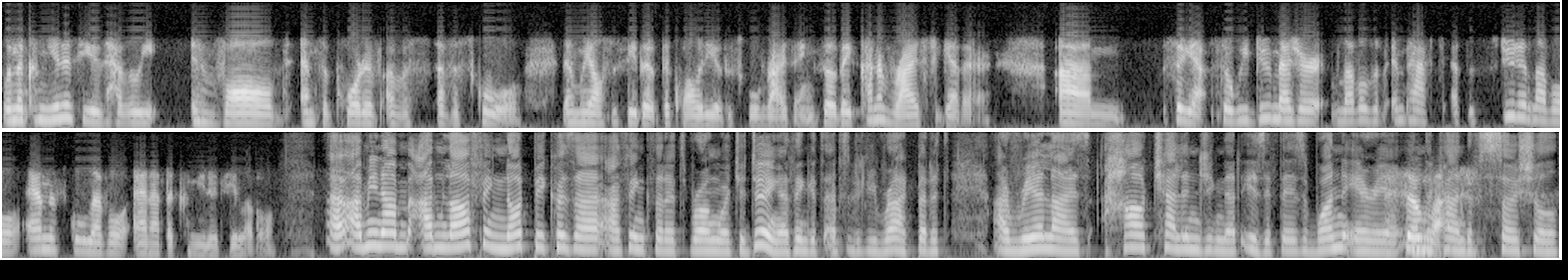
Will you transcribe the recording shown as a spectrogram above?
When the community is heavily involved and supportive of a, of a school, then we also see the, the quality of the school rising. So they kind of rise together. Um, so yeah, so we do measure levels of impact at the student level and the school level and at the community level. Uh, I mean, I'm I'm laughing not because I, I think that it's wrong what you're doing. I think it's absolutely right, but it's I realize how challenging that is. If there's one area so in the much. kind of social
